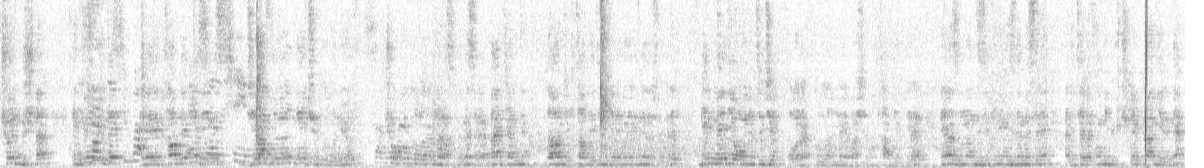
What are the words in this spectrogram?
çözmüşler. E, günümüzde e, tablet dediğimiz cihazları ne için kullanıyoruz? Çoklu kullanımlar aslında. Mesela ben kendim daha önceki tablet incelemelerinde oynatıcı olarak kullanmaya başladım tabletleri. En azından dizi film izlemesini hani telefon gibi küçük ekran yerine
